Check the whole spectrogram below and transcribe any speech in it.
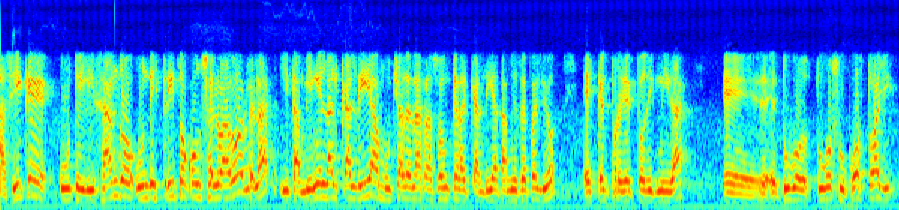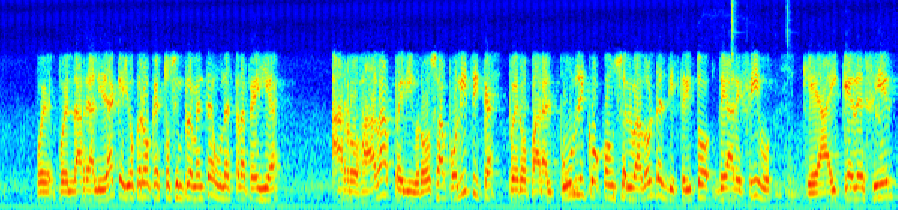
Así que utilizando un distrito conservador, ¿verdad? Y también en la alcaldía, mucha de la razón que la alcaldía también se perdió es que el proyecto Dignidad eh, eh, tuvo, tuvo su costo allí. Pues, pues la realidad es que yo creo que esto simplemente es una estrategia arrojada, peligrosa política, pero para el público conservador del distrito de Arecibo, que hay que decir,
